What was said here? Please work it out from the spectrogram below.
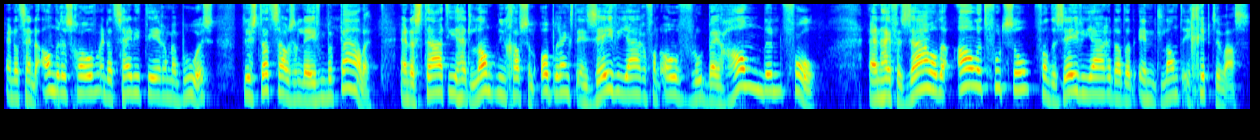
En dat zijn de andere schoven en dat zei hij tegen mijn broers. Dus dat zou zijn leven bepalen. En daar staat hier, het land nu gaf zijn opbrengst in zeven jaren van overvloed bij handen vol. En hij verzamelde al het voedsel van de zeven jaren dat er in het land Egypte was.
